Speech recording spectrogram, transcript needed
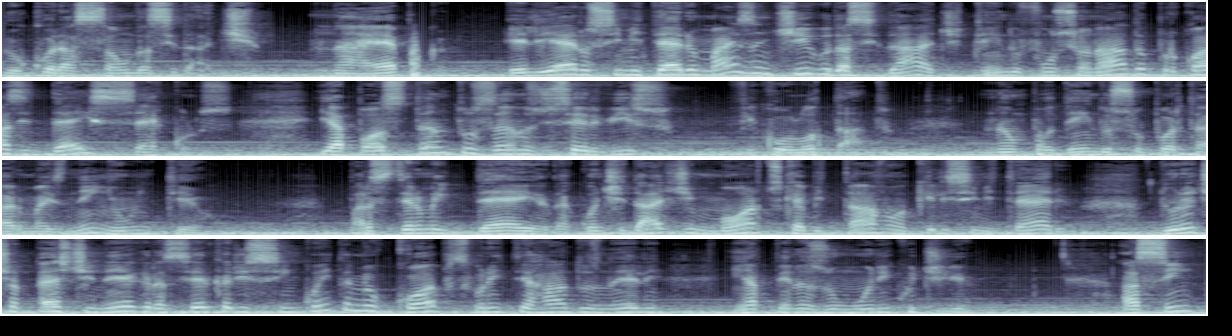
no coração da cidade. Na época, ele era o cemitério mais antigo da cidade, tendo funcionado por quase 10 séculos, e após tantos anos de serviço, ficou lotado, não podendo suportar mais nenhum enterro. Para se ter uma ideia da quantidade de mortos que habitavam aquele cemitério, durante a peste negra, cerca de 50 mil corpos foram enterrados nele em apenas um único dia. Assim,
